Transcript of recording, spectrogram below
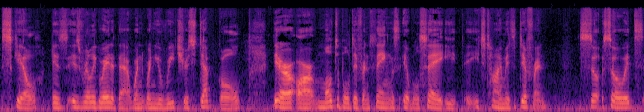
skill is, is really great at that. When, when you reach your step goal, there are multiple different things it will say each, each time it's different. So, so it's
